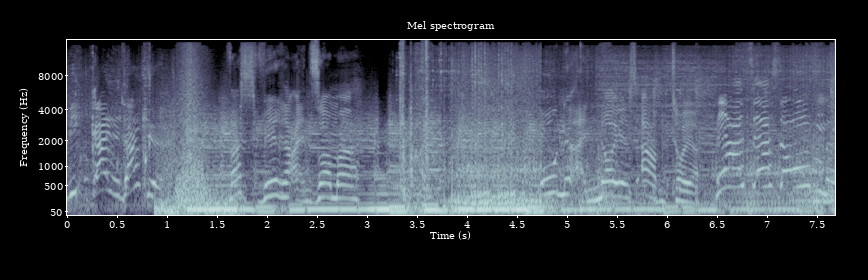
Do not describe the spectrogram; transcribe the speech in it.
Wie geil, danke. Was wäre ein Sommer ohne ein neues Abenteuer? Wer als erster oben ist.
